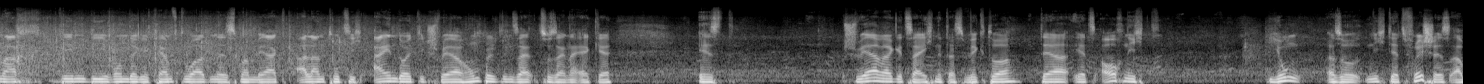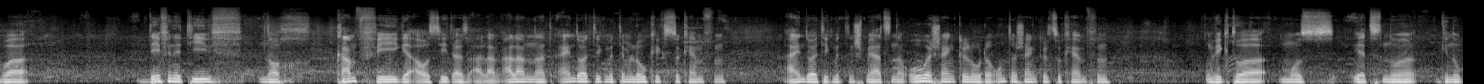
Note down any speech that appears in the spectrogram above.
nachdem die Runde gekämpft worden ist, man merkt, Alan tut sich eindeutig schwer, humpelt sein, zu seiner Ecke, ist schwerer gezeichnet als Viktor, der jetzt auch nicht jung, also nicht jetzt frisch ist, aber definitiv noch kampffähiger aussieht als Alan. Alan hat eindeutig mit dem Low Kicks zu kämpfen, eindeutig mit den Schmerzen am Oberschenkel oder Unterschenkel zu kämpfen. Viktor muss jetzt nur genug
